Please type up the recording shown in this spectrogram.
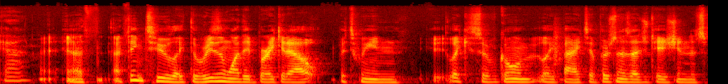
Yeah. And I, th- I think too, like the reason why they break it out between like so going like back to a person has agitation it's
